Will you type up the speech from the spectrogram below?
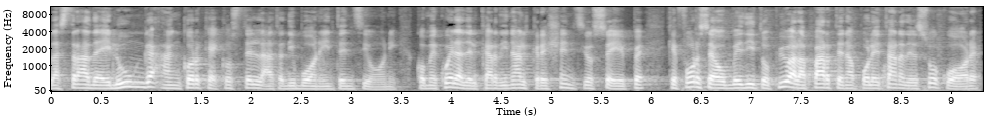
la strada è lunga ancorché costellata di buone intenzioni, come quella del cardinal Crescenzio Sepe, che forse ha obbedito più alla parte napoletana del suo cuore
